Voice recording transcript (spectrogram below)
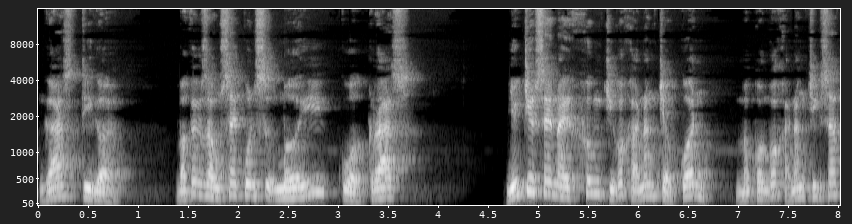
Gas Tiger và các dòng xe quân sự mới của Kras. Những chiếc xe này không chỉ có khả năng chở quân mà còn có khả năng trinh sát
